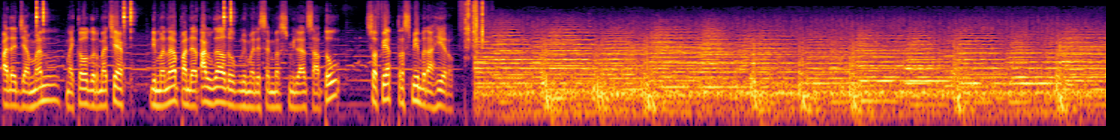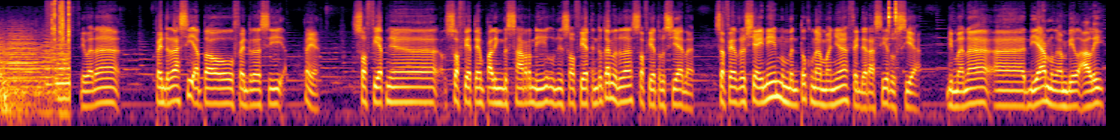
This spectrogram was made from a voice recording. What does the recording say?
pada zaman Michael Gorbachev di mana pada tanggal 25 Desember 91 Soviet resmi berakhir. Di mana federasi atau federasi apa ya? Sovietnya Soviet yang paling besar di Uni Soviet itu kan adalah Soviet Rusia. Nah, Soviet Rusia ini membentuk namanya Federasi Rusia di mana uh, dia mengambil alih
